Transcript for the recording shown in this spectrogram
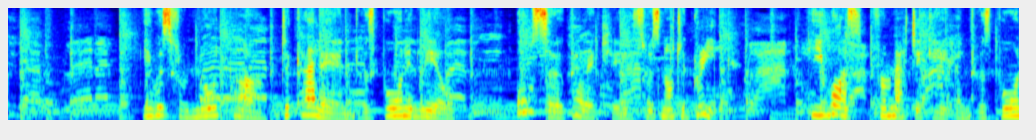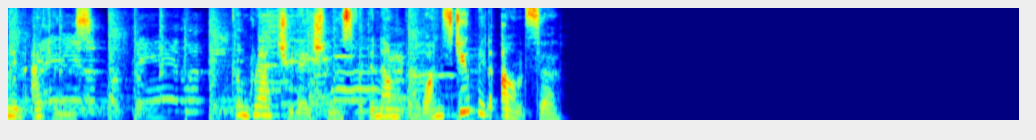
He was from Nord Pas de Calais and was born in Lille. Also Pericles was not a Greek. He was from Attica and was born in Athens. Congratulations for the number one stupid answer.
